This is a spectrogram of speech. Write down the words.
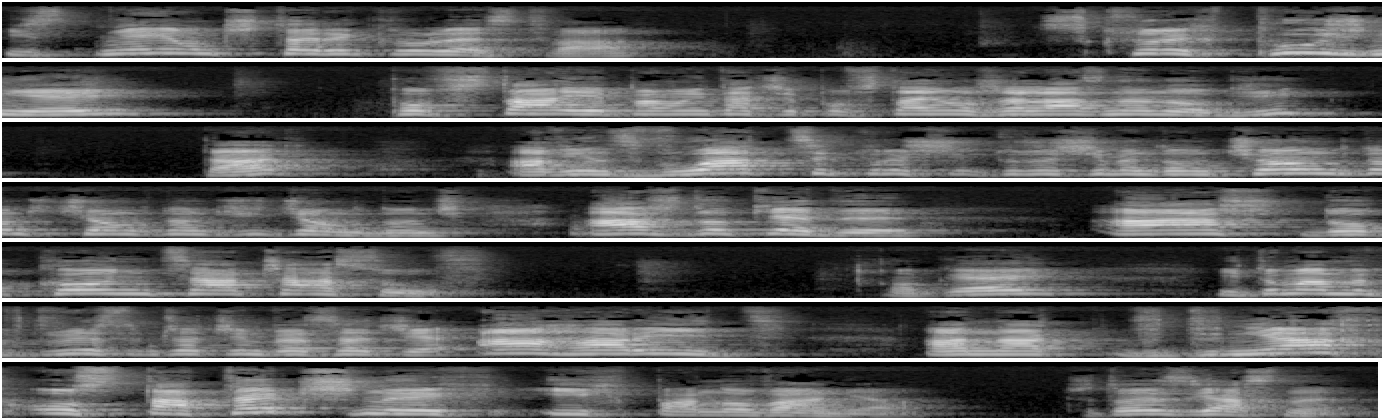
Istnieją cztery królestwa, z których później powstaje, pamiętacie, powstają żelazne nogi, tak? A więc władcy, którzy, którzy się będą ciągnąć, ciągnąć i ciągnąć. Aż do kiedy? Aż do końca czasów. Ok? I tu mamy w 23 wersecie Aharit, a na, w dniach ostatecznych ich panowania. Czy to jest jasne?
